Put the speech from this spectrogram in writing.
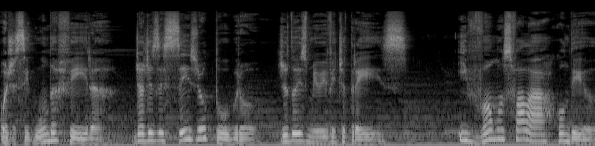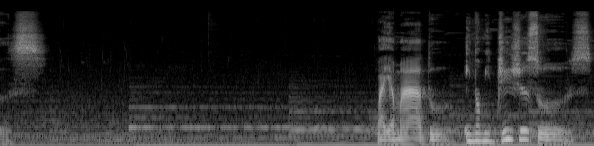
Hoje segunda-feira, dia 16 de outubro de 2023 e vamos falar com Deus. Pai amado, em nome de Jesus,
